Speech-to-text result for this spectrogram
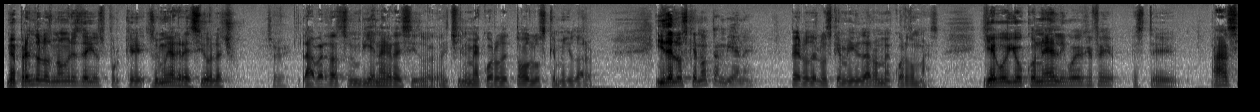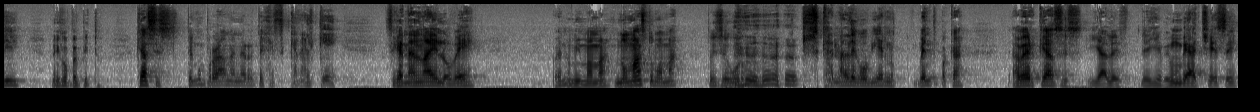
Me aprendo los nombres de ellos porque soy muy agradecido, Lacho. Sí. La verdad, soy bien agradecido. Al Chile me acuerdo de todos los que me ayudaron. Y de los que no también, ¿eh? Pero de los que me ayudaron me acuerdo más. Llego yo con él y digo, jefe, este, ah, sí, me dijo Pepito, ¿qué haces? Tengo un programa en RTG, ¿ese canal qué? Ese canal nadie lo ve. Bueno, mi mamá, no más tu mamá, estoy seguro. pues canal de gobierno, vente para acá. A ver, ¿qué haces? Y ya le, llevé un VHS.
